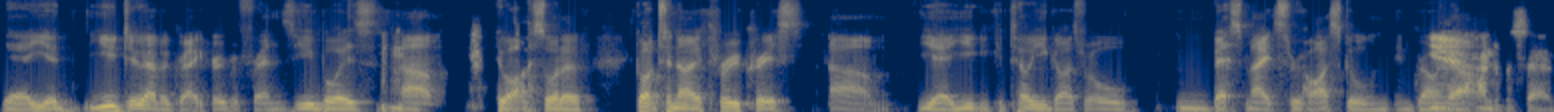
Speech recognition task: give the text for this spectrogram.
Yeah, you you do have a great group of friends. You boys, Mhm. um, who I sort of got to know through Chris. Um, yeah, you, you could tell you guys were all best mates through high school and, and growing yeah, up. hundred percent.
